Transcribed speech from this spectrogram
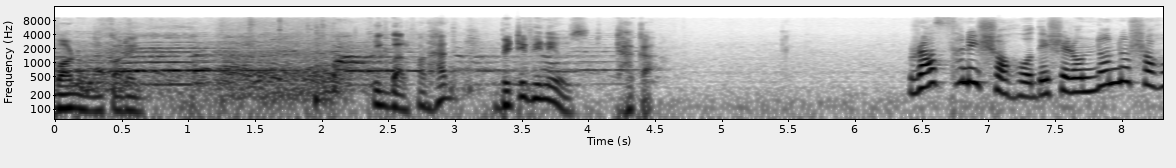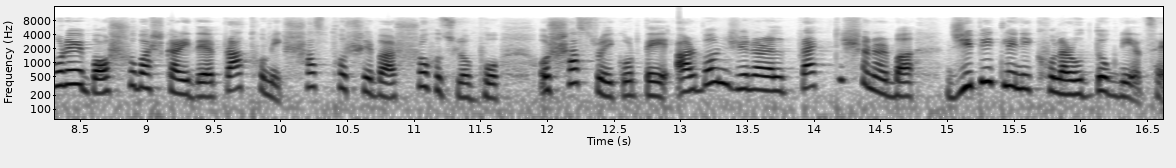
বর্ণনা করেন। Iqbal Farhad, BTV news, Dhaka. রাজধানী সহ দেশের অন্যান্য শহরে বসবাসকারীদের প্রাথমিক স্বাস্থ্যসেবা সহজলভ্য ও সাশ্রয়ী করতে আরবান জেনারেল প্র্যাকটিশনার বা জিপি ক্লিনিক খোলার উদ্যোগ নিয়েছে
